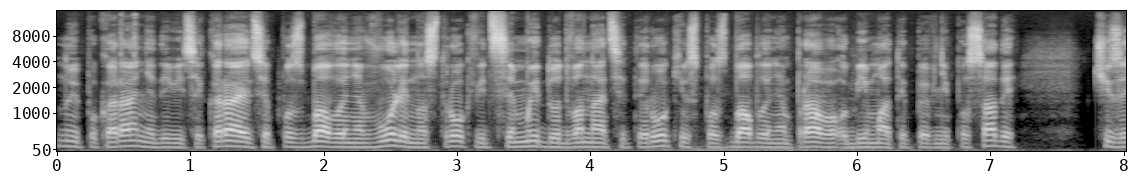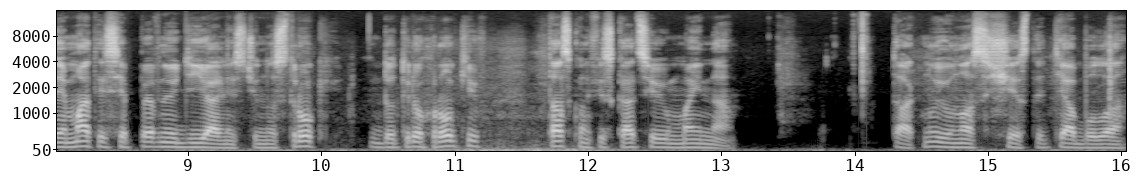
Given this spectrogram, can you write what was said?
Ну і покарання, дивіться, караються позбавленням волі на строк від 7 до 12 років з позбавленням права обіймати певні посади чи займатися певною діяльністю на строк до 3 років та з конфіскацією майна. Так, ну і у нас ще стаття була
